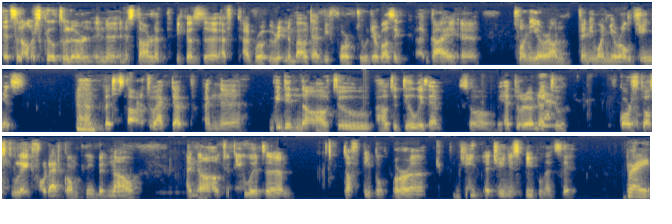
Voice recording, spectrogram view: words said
it's another skill to learn in a in a startup because uh, I've I've wrote, written about that before too. There was a, a guy, uh, twenty year old, twenty one year old genius, um, mm-hmm. but he started to act up, and uh, we didn't know how to how to deal with him. So we had to learn yeah. that too. Of course, it was too late for that company, but now I know how to deal with um, tough people or uh, ge- uh, genius people, let's say. Right.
